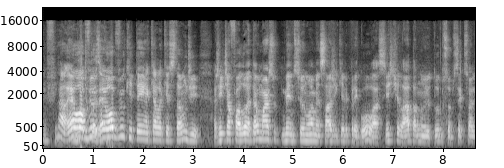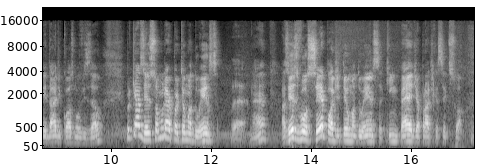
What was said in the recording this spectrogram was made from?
enfim. Não, é um óbvio, é que- óbvio que tem aquela questão de. A gente já falou, até o Márcio mencionou a mensagem que ele pregou, assiste lá, tá no YouTube sobre sexualidade e cosmovisão. Porque às vezes sua mulher pode ter uma doença, É. né? Às vezes você pode ter uma doença que impede a prática sexual. Uhum.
